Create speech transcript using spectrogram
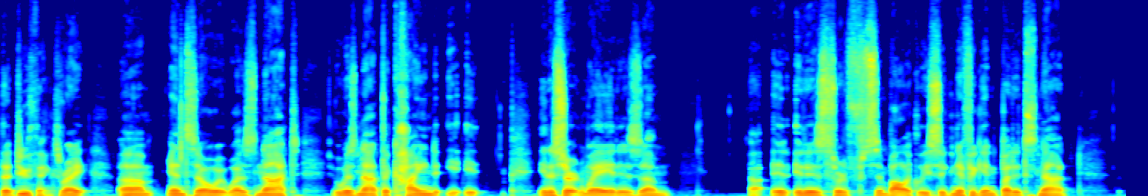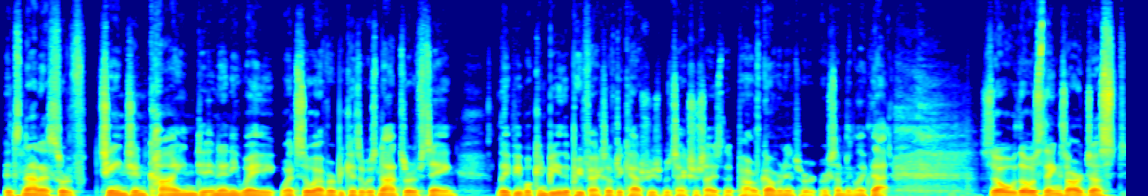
that, do things right. Um, and so it was not it was not the kind. It, it, in a certain way, it is um, uh, it, it is sort of symbolically significant, but it's not it's not a sort of change in kind in any way whatsoever because it was not sort of saying lay people can be the prefects of dicasteries which exercise the power of governance or, or something like that. So those things are just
